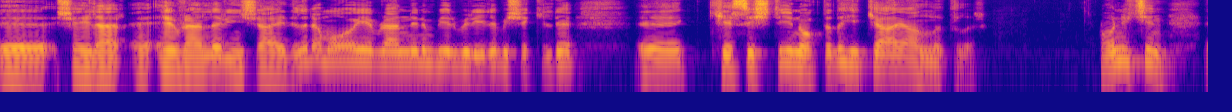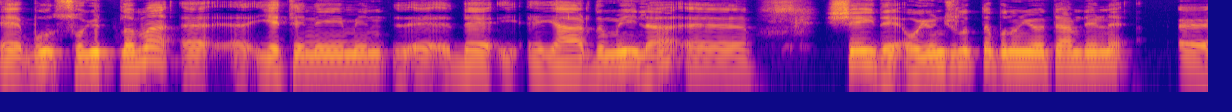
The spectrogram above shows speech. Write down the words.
e, şeyler, e, evrenler inşa edilir ama o evrenlerin birbiriyle bir şekilde e, kesiştiği noktada hikaye anlatılır. Onun için e, bu soyutlama e, e yeteneğimin e, de e, yardımıyla e, şeyde oyunculukta bunun yöntemlerini e,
